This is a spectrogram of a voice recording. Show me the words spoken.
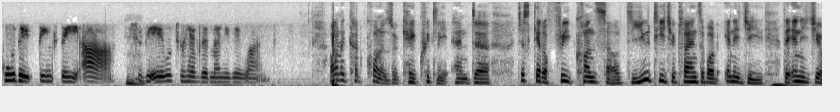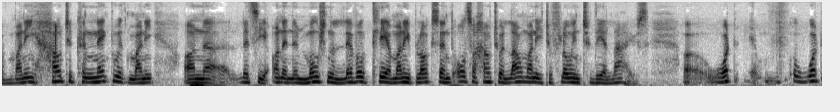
who they think they are mm-hmm. to be able to have the money they want. I want to cut corners, okay, quickly, and uh, just get a free consult. Do You teach your clients about energy, the energy of money, how to connect with money on, uh, let's see, on an emotional level, clear money blocks, and also how to allow money to flow into their lives. Uh, what, what,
